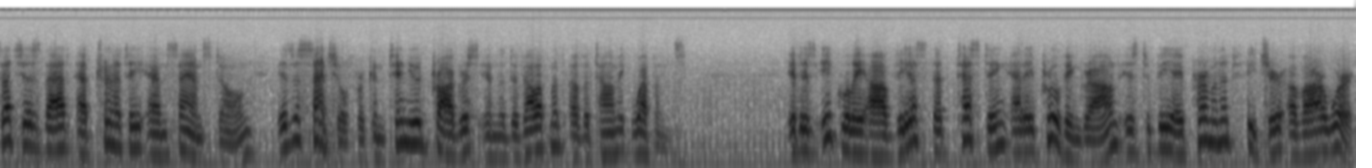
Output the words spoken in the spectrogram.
such as that at Trinity and Sandstone, is essential for continued progress in the development of atomic weapons. It is equally obvious that testing at a proving ground is to be a permanent feature of our work.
